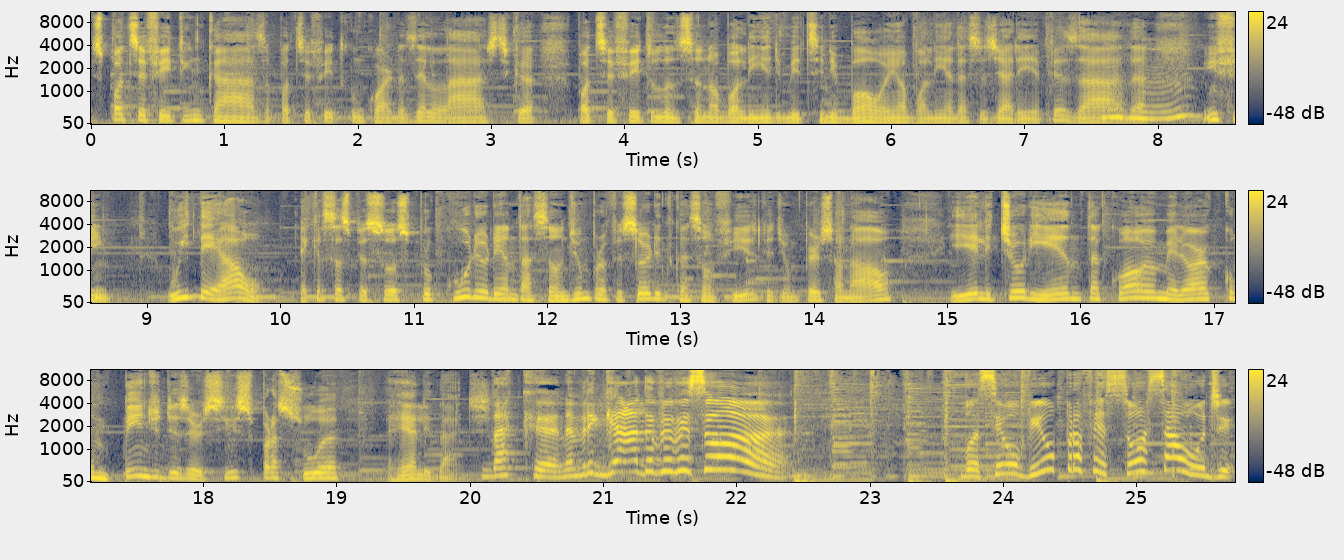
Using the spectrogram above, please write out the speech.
Isso pode ser feito em casa, pode ser feito com cordas elásticas, pode ser feito lançando uma bolinha de medicina cinebol, aí uma bolinha dessas de areia pesada. Uhum. Enfim, o ideal é que essas pessoas procurem orientação de um professor de educação física, de um personal, e ele te orienta qual é o melhor compêndio de exercício para sua realidade. Bacana. Obrigada, professor! Você ouviu Professor Saúde,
